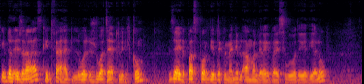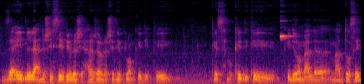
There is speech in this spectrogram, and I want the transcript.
كيبدا الإجراءات كيدفع هاد جوج وثائق اللي قلت لكم زائد ال passeport ديال داك المعني بالأمر اللي غيبغي يسوي الوضعية ديالو زائد اللي عنده شي CV ولا شي حاجة ولا شي ديبلوم كي كي كيسحبوا كي كي كيديروا مع مع ال dossier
